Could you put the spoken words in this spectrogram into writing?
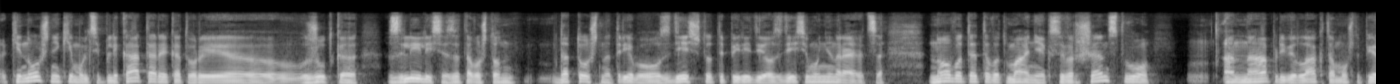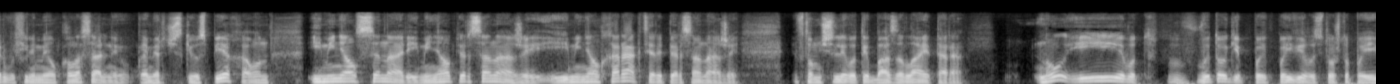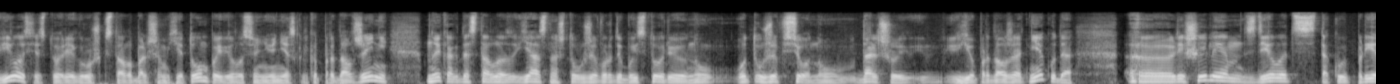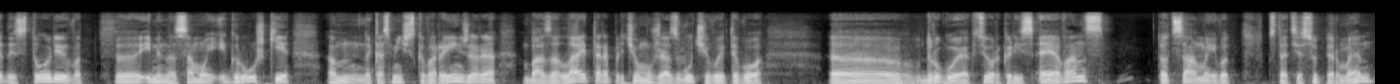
киношники, мультипликаторы, которые э, жутко злились из-за того, что он дотошно требовал здесь что-то переделать, здесь ему не нравится. Но вот эта вот мания к совершенству – она привела к тому, что первый фильм имел колоссальный коммерческий успех, а он и менял сценарий, и менял персонажей, и менял характеры персонажей, в том числе вот и база Лайтера – ну и вот в итоге появилось то, что появилось. История игрушек стала большим хитом, появилось у нее несколько продолжений. Ну и когда стало ясно, что уже вроде бы историю, ну вот уже все, ну дальше ее продолжать некуда, э, решили сделать такую предысторию вот э, именно самой игрушки э, космического рейнджера База Лайтера, причем уже озвучивает его э, другой актер Крис Эванс, тот самый, вот, кстати, Супермен.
